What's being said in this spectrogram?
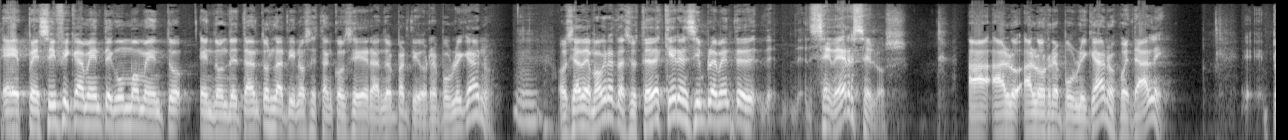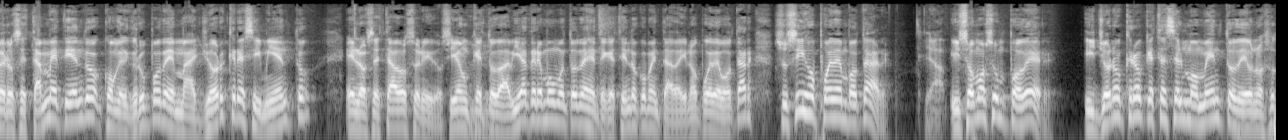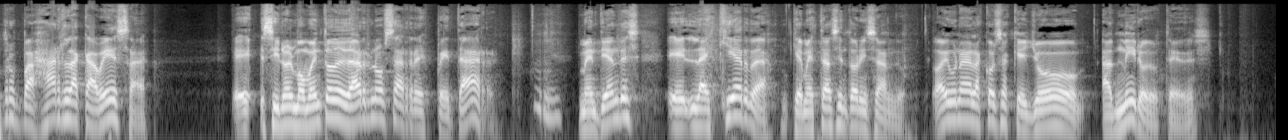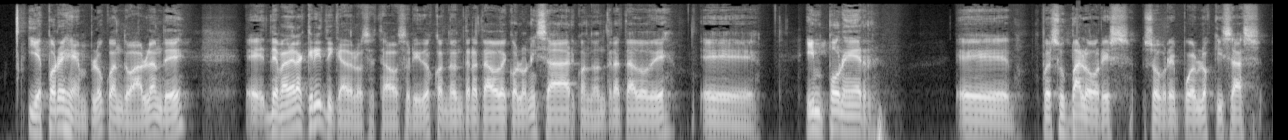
específicamente en un momento en donde tantos latinos están considerando el Partido Republicano. Mm. O sea, demócratas, si ustedes quieren simplemente cedérselos a, los republicanos, pues dale. Pero se están metiendo con el grupo de mayor crecimiento en los Estados Unidos. Y aunque todavía tenemos un montón de gente que está indocumentada y no puede votar, sus hijos pueden votar. Y somos un poder. Y yo no creo que este es el momento de nosotros bajar la cabeza, eh, sino el momento de darnos a respetar. Mm. ¿Me entiendes? Eh, la izquierda que me está sintonizando. Hay una de las cosas que yo admiro de ustedes, y es, por ejemplo, cuando hablan de, eh, de manera crítica de los Estados Unidos, cuando han tratado de colonizar, cuando han tratado de imponer pues sus valores sobre pueblos quizás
